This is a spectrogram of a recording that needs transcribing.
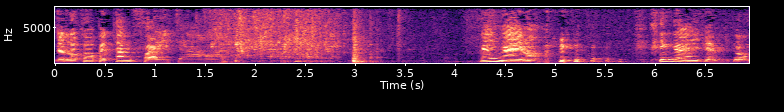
แล้วเราก็ไปตั้งไฟจ้า ง่ายๆเนาะง่ายแถมมีกล้อง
